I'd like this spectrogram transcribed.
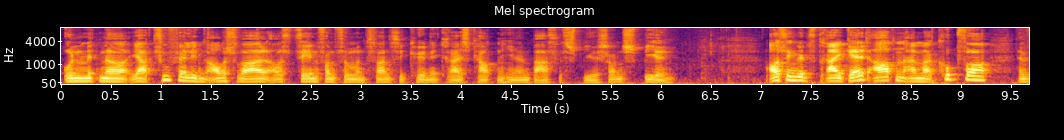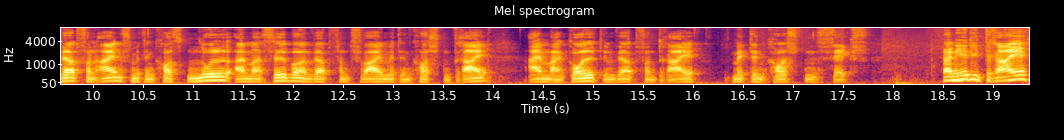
und mit einer ja, zufälligen Auswahl aus 10 von 25 Königreichkarten hier im Basisspiel schon spielen. Außerdem gibt es drei Geldarten, einmal Kupfer im Wert von 1 mit den Kosten 0, einmal Silber im Wert von 2 mit den Kosten 3 einmal Gold im Wert von 3 mit den Kosten 6. Dann hier die drei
